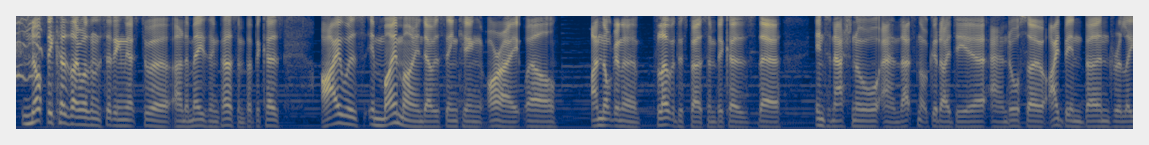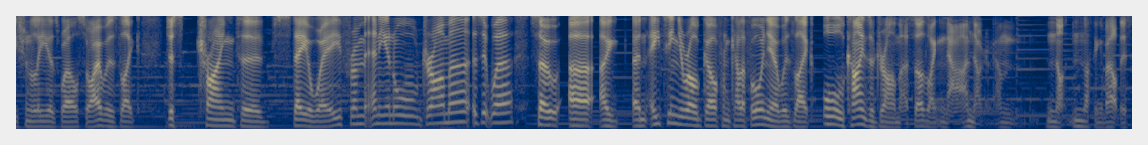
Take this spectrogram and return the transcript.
not because I wasn't sitting next to a, an amazing person but because I was in my mind I was thinking all right well I'm not going to flirt with this person because they're international and that's not a good idea. And also I'd been burned relationally as well so I was like just trying to stay away from any and all drama as it were. So uh I, an 18 year old girl from California was like all kinds of drama. So I was like nah I'm not gonna I'm not nothing about this.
